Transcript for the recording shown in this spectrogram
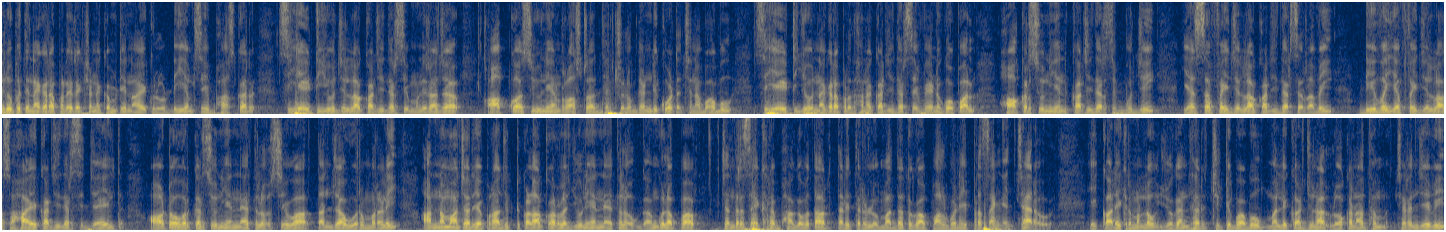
తిరుపతి నగర పరిరక్షణ కమిటీ నాయకులు డిఎంసి భాస్కర్ సిఐటియు జిల్లా కార్యదర్శి మునిరాజా ఆప్కాస్ యూనియన్ రాష్ట్ర అధ్యక్షులు గండికోట చనబాబు సిఐటియు నగర ప్రధాన కార్యదర్శి వేణుగోపాల్ హాకర్స్ యూనియన్ కార్యదర్శి బుజ్జి ఎస్ఎఫ్ఐ జిల్లా కార్యదర్శి రవి డివైఎఫ్ఐ జిల్లా సహాయ కార్యదర్శి జయంత్ ఆటో వర్కర్స్ యూనియన్ నేతలు శివ తంజావూరు మురళి అన్నమాచార్య ప్రాజెక్టు కళాకారుల యూనియన్ నేతలు గంగులప్ప చంద్రశేఖర భాగవతార్ తదితరులు మద్దతుగా పాల్గొని ప్రసంగించారు. ఈ కార్యక్రమంలో యుగంధర్ చిట్టిబాబు మల్లికార్జున లోకనాథం చిరంజీవి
